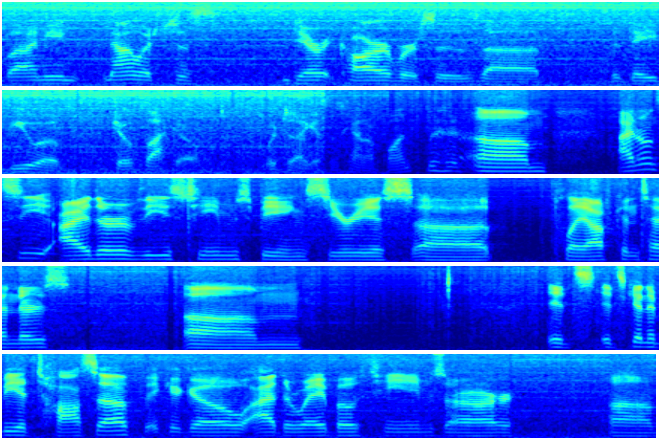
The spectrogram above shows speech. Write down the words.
but I mean, now it's just Derek Carr versus uh, the debut of Joe Flacco which I guess is kind of fun. um, I don't see either of these teams being serious uh, playoff contenders. Um, it's it's going to be a toss-up. It could go either way. Both teams are um,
